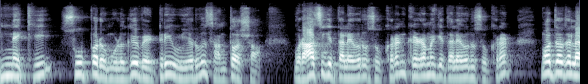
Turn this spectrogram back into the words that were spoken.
இன்னைக்கு சூப்பர் உங்களுக்கு வெற்றி உயர்வு சந்தோஷம். உங்கள் ராசிக்கு தலைவரும் சுக்கரன் கிழமைக்கு தலைவரும் சுக்கரன். மொத்தத்தில்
